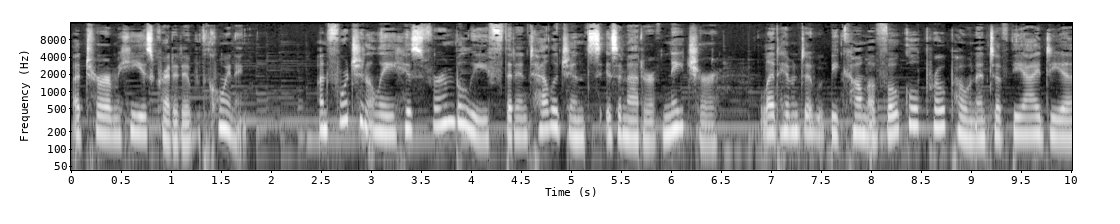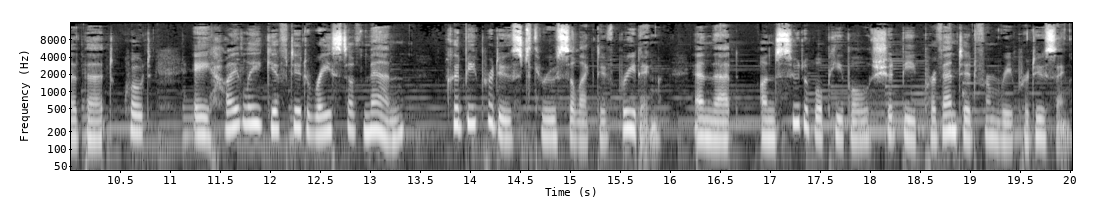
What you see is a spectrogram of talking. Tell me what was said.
a term he is credited with coining. Unfortunately, his firm belief that intelligence is a matter of nature led him to become a vocal proponent of the idea that, quote, a highly gifted race of men could be produced through selective breeding, and that unsuitable people should be prevented from reproducing.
